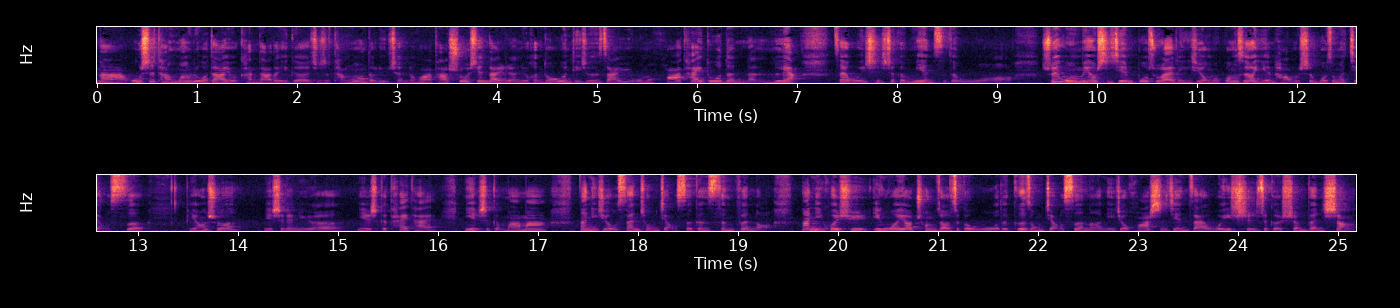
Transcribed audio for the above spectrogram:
那巫师唐望，如果大家有看他的一个就是唐望的旅程的话，他说现代人有很多问题，就是在于我们花太多的能量在维持这个面子的我哦，所以我们没有时间播出来的一些，我们光是要演好我们生活中的角色。比方说，你是个女儿，你也是个太太，你也是个妈妈，那你就有三重角色跟身份哦。那你会去，因为要创造这个我的各种角色呢，你就花时间在维持这个身份上。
